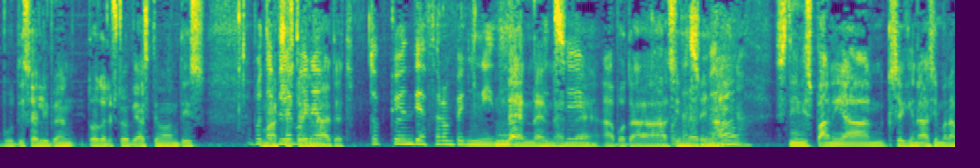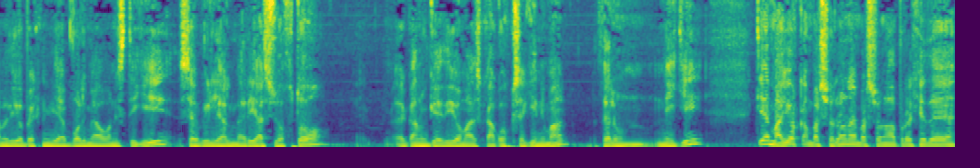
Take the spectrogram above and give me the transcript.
που τη έλειπε το τελευταίο διάστημα της Οπότε βλέπω Manchester είναι United. το πιο ενδιαφέρον παιχνίδι. Ναι, ναι, ναι, έτσι. ναι, από τα Από τα σημερινά. σημερινά. Στην Ισπανία ξεκινά σήμερα με δύο παιχνίδια βόλυμη αγωνιστική. Σεβίλη Αλμερία στις 8. Ε, Κάνουν και οι δύο ομάδε κακό ξεκίνημα. Θέλουν νίκη. Και Μαγιόρκα Μπαρσελόνα. Η Μπαρσελόνα προέρχεται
